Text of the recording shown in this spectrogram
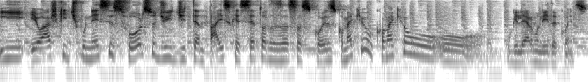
E eu acho que, tipo, nesse esforço de, de tentar esquecer todas essas coisas, como é que, o, como é que o, o, o Guilherme lida com isso?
